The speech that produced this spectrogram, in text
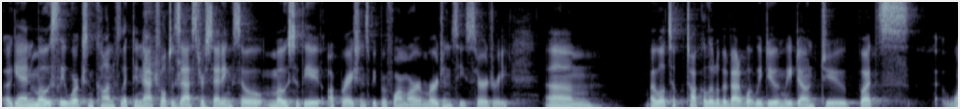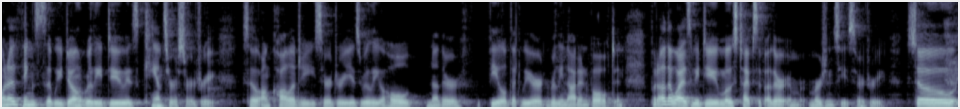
again, mostly works in conflict and natural disaster settings, so most of the operations we perform are emergency surgery. Um, I will talk a little bit about what we do and we don't do, but one of the things that we don't really do is cancer surgery. So oncology surgery is really a whole another field that we are really not involved in. But otherwise, we do most types of other emergency surgery. So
